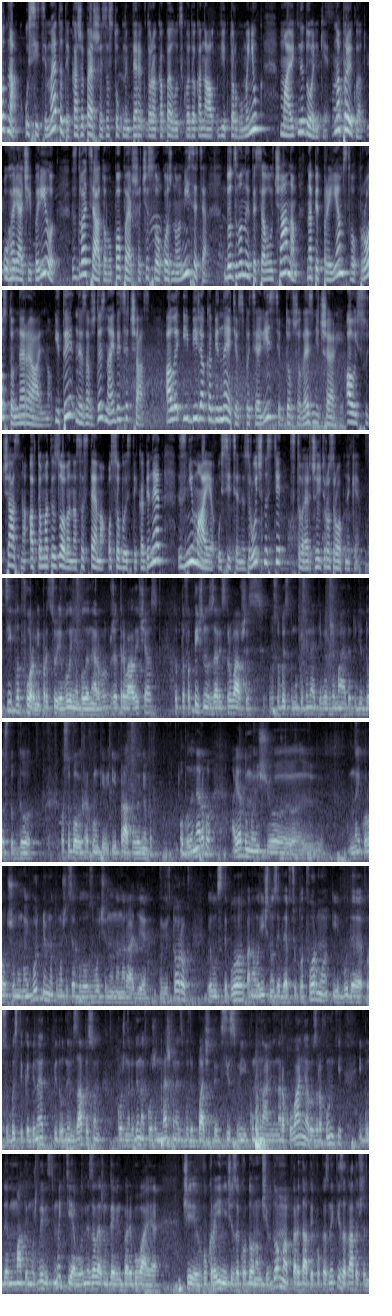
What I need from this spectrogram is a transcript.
Однак усі ці методи, каже перший заступник директора КП «Луцькводоканал» Віктор Гуменюк, мають недоліки. Наприклад, у гарячий період з 20 по 1 число кожного місяця додзвонитися лучанам на підприємство просто нереально. Іти не завжди знайдеться час. Але і біля кабінетів спеціалістів довжелезні черги. А ось сучасна автоматизована система особистий кабінет знімає усі ці незручності, стверджують розробники. В цій платформі працює Волиньобленерго вже тривалий час. Тобто, фактично, зареєструвавшись в особистому кабінеті, ви вже маєте тоді доступ до особових рахунків і прат Волиньобленерго. А я думаю, що е, найкоротшому майбутньому, тому що це було озвучено на нараді вівторок, і Луцтепло аналогічно зайде в цю платформу і буде особистий кабінет під одним записом. Кожна людина, кожен мешканець буде бачити всі свої комунальні нарахування, розрахунки і буде мати можливість миттєво, незалежно де він перебуває, чи в Україні, чи за кордоном, чи вдома, передати показники, затративши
